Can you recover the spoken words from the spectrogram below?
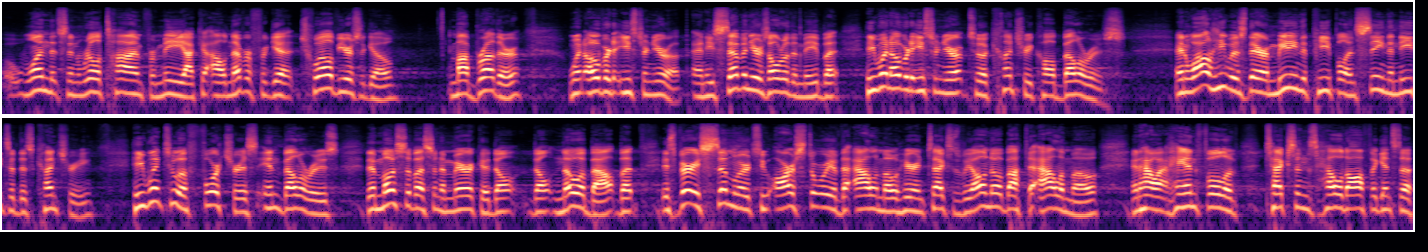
one that's in real time for me, I, will never forget 12 years ago, my brother went over to Eastern Europe, and he's seven years older than me, but he went over to Eastern Europe to a country called Belarus. And while he was there meeting the people and seeing the needs of this country, he went to a fortress in Belarus that most of us in America don't, don't know about, but it's very similar to our story of the Alamo here in Texas. We all know about the Alamo and how a handful of Texans held off against a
